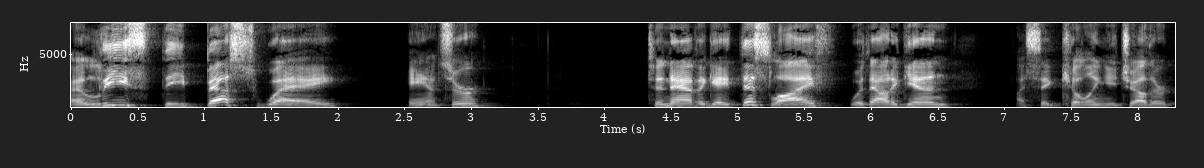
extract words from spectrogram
at least the best way answer, to navigate this life without, again, I say killing each other.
